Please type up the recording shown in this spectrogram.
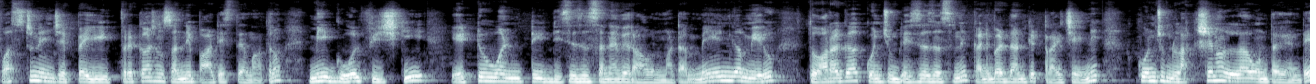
ఫస్ట్ నేను చెప్పే ఈ ప్రికాషన్స్ అన్నీ పాటిస్తే మాత్రం మీ గోల్డ్ ఫిష్కి ఎటువంటి డిసీజెస్ అనేవి రావన్నమాట. మెయిన్గా మీరు త్వరగా కొంచెం డిసీజెస్ని కనిపెట్టడానికి ట్రై చేయండి. కొంచెం లక్షణాలు ఎలా ఉంటాయంటే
